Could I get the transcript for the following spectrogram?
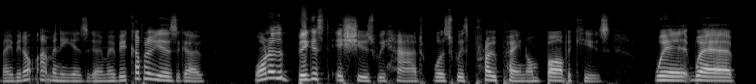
maybe not that many years ago, maybe a couple of years ago. One of the biggest issues we had was with propane on barbecues, where where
